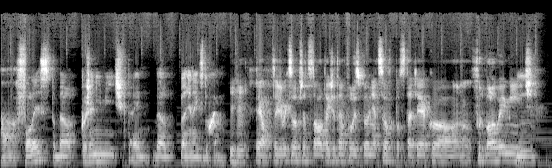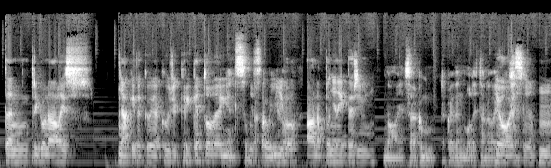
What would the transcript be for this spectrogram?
A Folis to byl kožený míč, který byl plněný vzduchem. Mm-hmm. Jo, takže bych si to představoval takže ten Folis byl něco v podstatě jako fotbalový míč, mm. ten Trigonalis nějaký takový jako, že kriketový, něco, něco takového a naplněný peřím. No, něco jako takový ten molitanový. Jo, jasně. Hm,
